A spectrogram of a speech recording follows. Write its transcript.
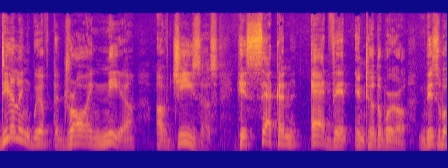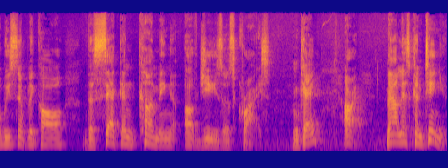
dealing with the drawing near of Jesus, his second advent into the world. This is what we simply call the second coming of Jesus Christ. Okay? All right. Now let's continue.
